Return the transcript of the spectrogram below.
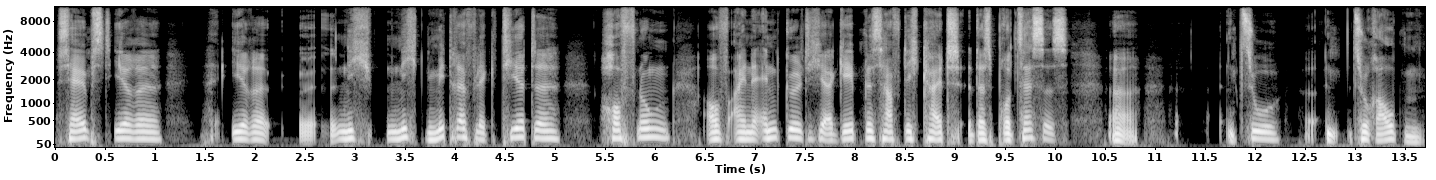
selbst ihre, ihre äh, nicht, nicht mitreflektierte Hoffnung auf eine endgültige Ergebnishaftigkeit des Prozesses äh, zu, äh, zu rauben.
